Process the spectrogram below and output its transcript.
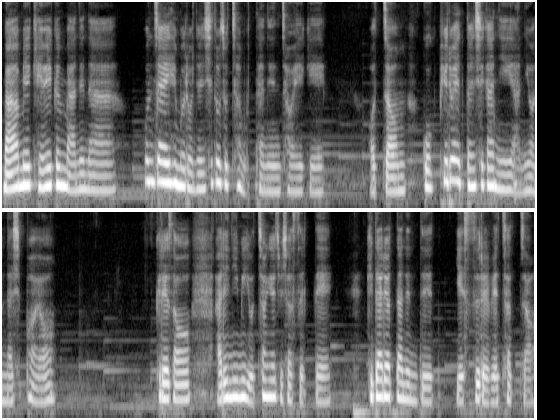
마음의 계획은 많으나 혼자의 힘으로는 시도조차 못하는 저에게 어쩜 꼭 필요했던 시간이 아니었나 싶어요. 그래서 아리님이 요청해 주셨을 때 기다렸다는 듯 예스를 외쳤죠.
